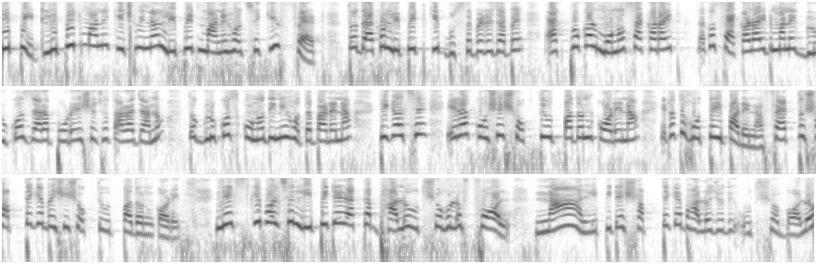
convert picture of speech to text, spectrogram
লিপিড লিপিড মানে কিছুই না, লিপিড মানে হচ্ছে কি ফ্যাট তো দেখো, লিপিড কি বুঝতে পেরে যাবে? এক প্রকার মনোস্যাকারাইড দেখো স্যাকারাইড মানে গ্লুকোজ যারা পড়ে এসেছ তারা জানো, তো গ্লুকোজ কোনো দিনই হতে পারে না, ঠিক আছে? এরা কোষে শক্তি উৎপাদন করে না, এটা তো হতেই পারে না, ফ্যাট তো সব থেকে বেশি শক্তি উৎপাদন করে। নেক্সট কি বলছে? লিপিডের একটা ভালো উৎস হলো ফল। না, লিপিডের সব থেকে ভালো যদি উৎস বলো,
